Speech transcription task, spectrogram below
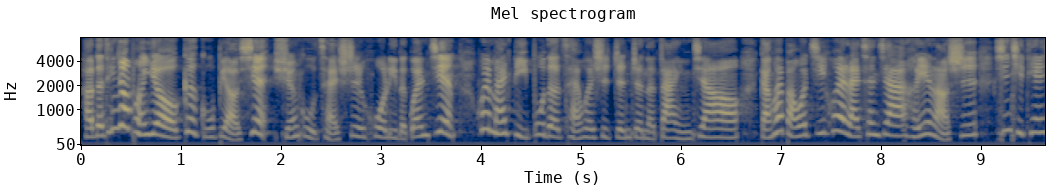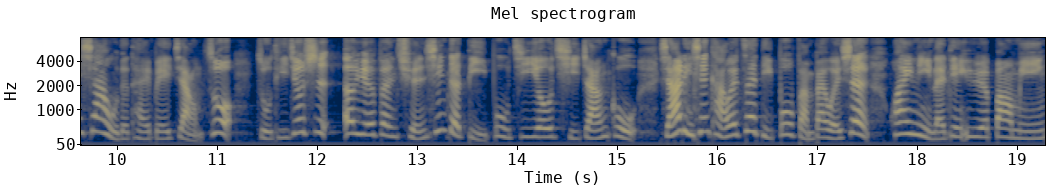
好的，听众朋友，个股表现，选股才是获利的关键。会买底部的才会是真正的大赢家哦！赶快把握机会来参加何燕老师星期天下午的台北讲座，主题就是二月份全新的底部绩优起涨股。想要领先卡位在底部反败为胜，欢迎你来电预约报名，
